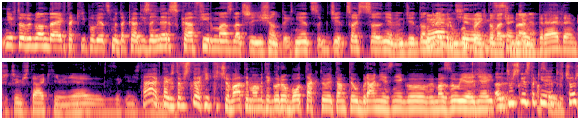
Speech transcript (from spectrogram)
niech to wygląda jak taki, powiedzmy, taka designerska firma z lat 60., nie? Co, gdzie, coś, co, nie wiem, gdzie Don Draper mógł projektować ubrania. dreadem czy czymś takim, nie? Z jakimś tak, takim... tak, że to wszystko takie kiczowate, mamy tego robota, który tam te ubranie z niego wymazuje, nie? I Ale to wszystko jest takie, wciąż,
